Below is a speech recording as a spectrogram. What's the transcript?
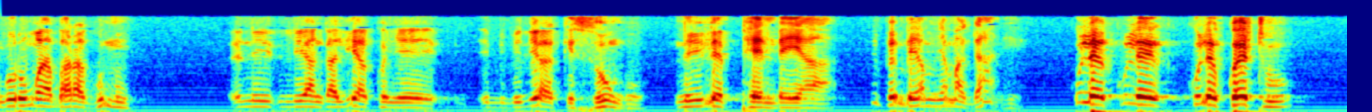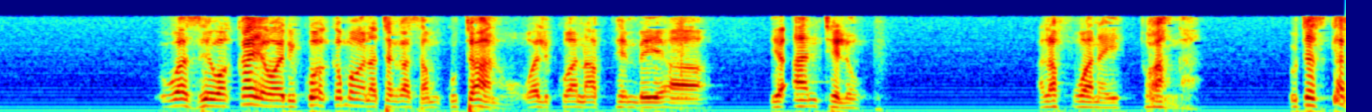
Ngurumo ya baragumu niliangalia kwenye bibilia ya kisungu ni ile pembe ya ni pembe ya mnyama gani? Kule kule kule kwetu wazee wakaya walikuwa kama wanatangaza mkutano walikuwa na pembe ya ya antelope. Alafu wanaitwanga. Utasikia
